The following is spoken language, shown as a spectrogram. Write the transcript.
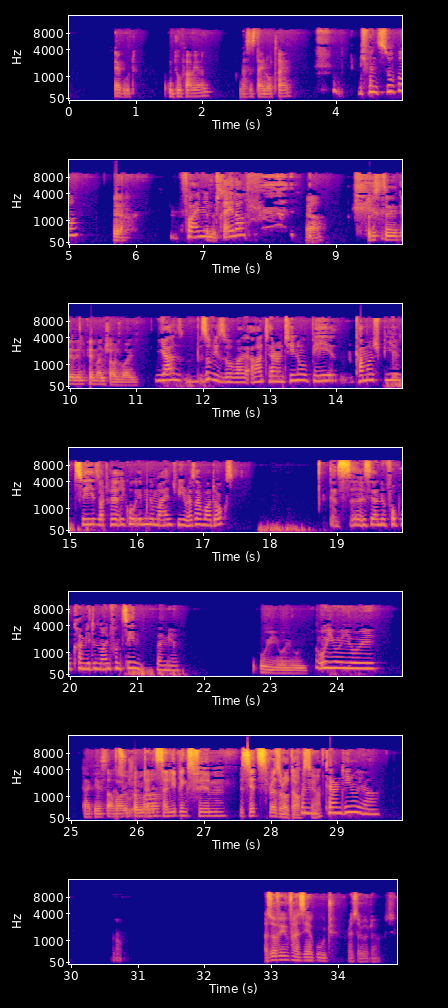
Sehr gut. Und du, Fabian? Was ist dein Urteil? ich find's super. Ja. Vor allem im Trailer. Ja. Würdest du dir den Film anschauen wollen? Ja, sowieso, weil A, Tarantino, B, Kammerspiel, C, sagt Herr Rico eben gemeint, wie Reservoir Dogs. Das äh, ist ja eine vorprogrammierte 9 von 10 bei mir. Uiuiui. Uiuiui. Ui, ui. Da gehst du aber Also, schon dann mal. ist dein Lieblingsfilm bis jetzt Reservoir Dogs, Von ja? Tarantino, ja. Also auf jeden Fall sehr gut, Dogs.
